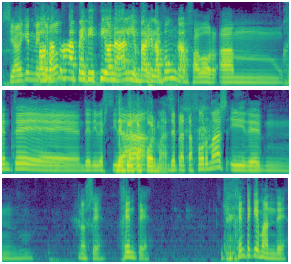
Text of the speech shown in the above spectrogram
Si alguien me Vamos a hacer una petición a alguien para que la ponga. Por favor, am, gente de diversidad. De plataformas. De plataformas y de. mm, No sé, gente. Gente que mande.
